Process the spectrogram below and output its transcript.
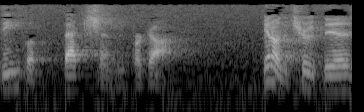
deep affection for God. You know, the truth is,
